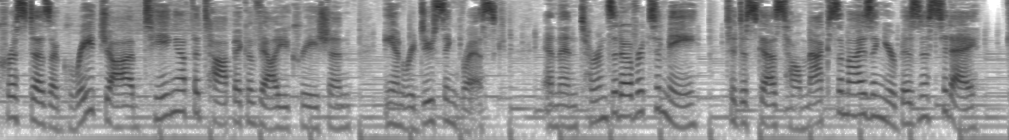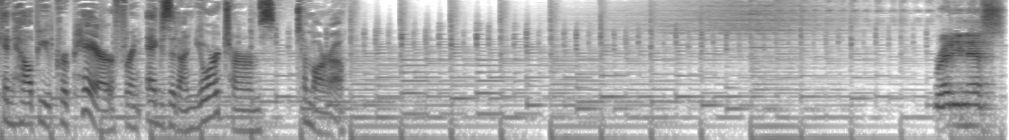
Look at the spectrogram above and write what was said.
Chris does a great job teeing up the topic of value creation and reducing risk, and then turns it over to me to discuss how maximizing your business today can help you prepare for an exit on your terms tomorrow. Readiness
